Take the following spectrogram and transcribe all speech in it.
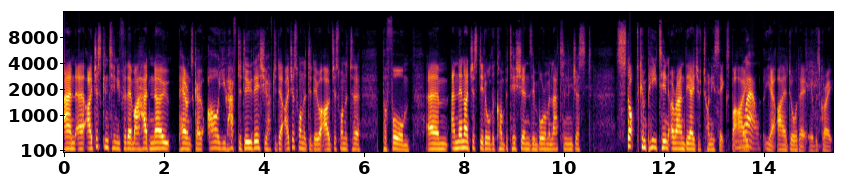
And uh, I just continued for them. I had no parents go, "Oh, you have to do this. You have to do." It. I just wanted to do it. I just wanted to perform. Um, and then I just did all the competitions in ballroom and Latin, and just stopped competing around the age of 26 but i Wow. yeah i adored it it was great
